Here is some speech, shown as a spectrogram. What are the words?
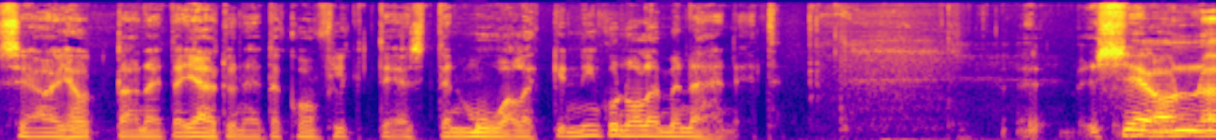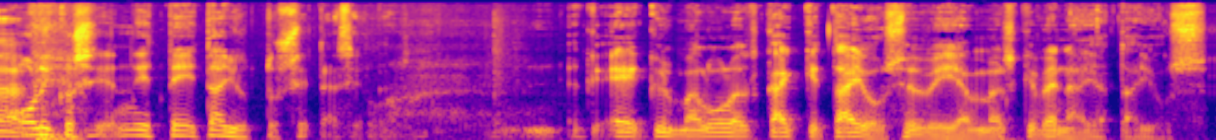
se aiheuttaa näitä jäätyneitä konflikteja sitten muuallekin, niin kuin olemme nähneet. Se on... Oliko se, niitä ei tajuttu sitä silloin? Ei, kyllä mä luulen, että kaikki tajus hyvin ja myöskin Venäjä tajus.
